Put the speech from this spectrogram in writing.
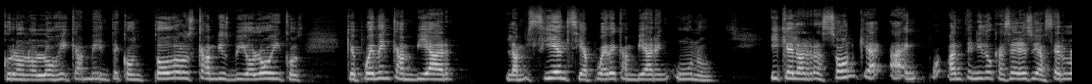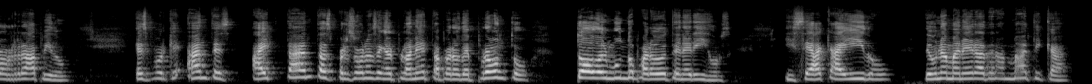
cronológicamente con todos los cambios biológicos que pueden cambiar, la ciencia puede cambiar en uno. Y que la razón que han, tenido que hacer eso y hacerlo rápido es porque antes hay tantas personas en el planeta, pero de pronto todo el mundo paró de tener hijos y se ha caído de una manera dramática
